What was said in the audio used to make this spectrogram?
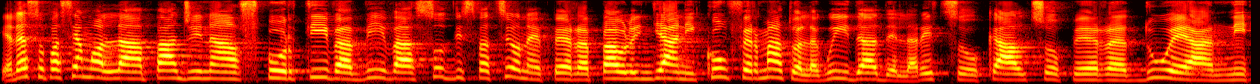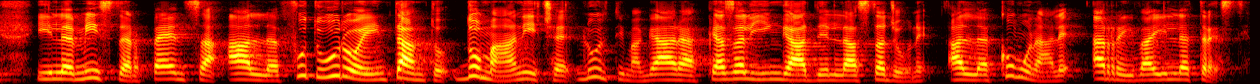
E adesso passiamo alla pagina sportiva. Viva soddisfazione per Paolo Indiani, confermato alla guida dell'Arezzo Calcio per due anni. Il mister pensa al futuro e intanto domani c'è l'ultima gara casalinga della stagione. Al Comunale arriva il Trestina.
